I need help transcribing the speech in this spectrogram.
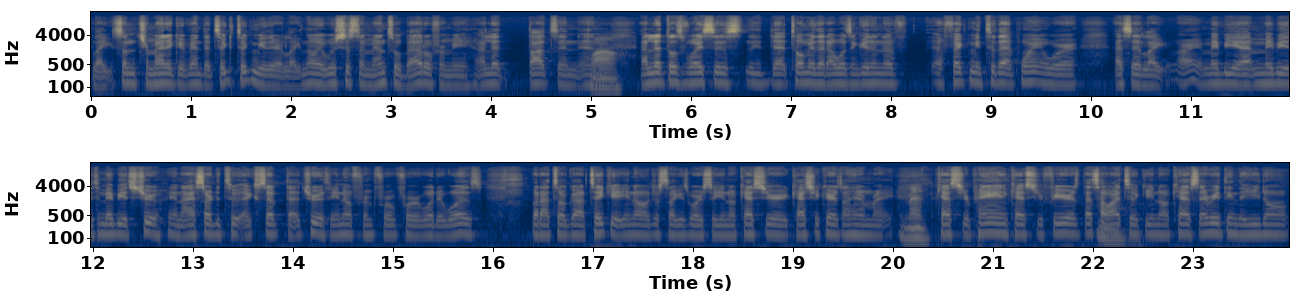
like some traumatic event that took took me there. Like no, it was just a mental battle for me. I let thoughts and, and Wow. I let those voices that told me that I wasn't good enough affect me to that point where I said like, all right, maybe I, maybe it's maybe it's true, and I started to accept that truth, you know, from for for what it was. But I told God, take it, you know, just like His word said, you know, cast your cast your cares on Him, right? Amen. Cast your pain, cast your fears. That's how I mm. took, it, you know, cast everything that you don't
